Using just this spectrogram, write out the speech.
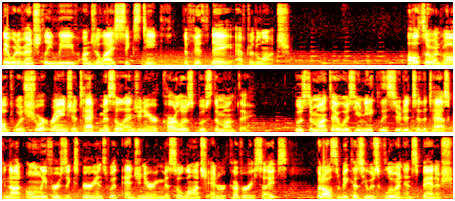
They would eventually leave on July 16th, the fifth day after the launch. Also involved was short range attack missile engineer Carlos Bustamante. Bustamante was uniquely suited to the task not only for his experience with engineering missile launch and recovery sites, but also because he was fluent in Spanish.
